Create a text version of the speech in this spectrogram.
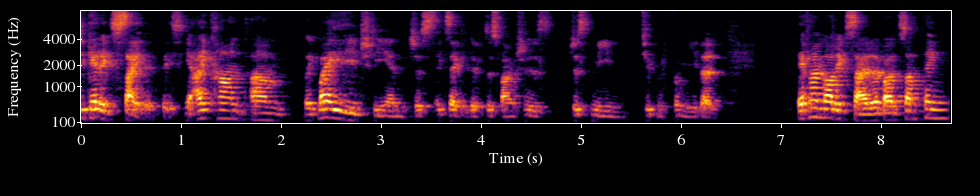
to get excited. Basically, I can't. Um, like my ADHD and just executive dysfunction is just mean to for me that if I'm not excited about something,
